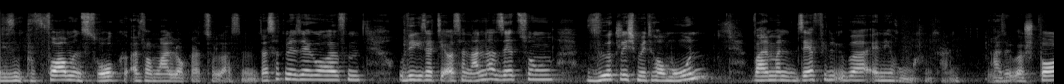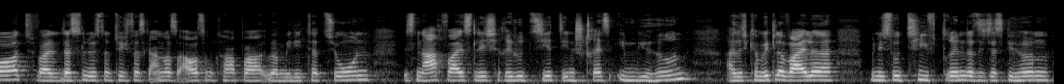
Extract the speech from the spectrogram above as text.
diesen Performance-Druck einfach mal locker zu lassen. Das hat mir sehr geholfen und wie gesagt die Auseinandersetzung wirklich mit Hormonen, weil man sehr viel über Ernährung machen kann. Also über Sport, weil das löst natürlich was anderes aus im Körper. Über Meditation ist nachweislich, reduziert den Stress im Gehirn. Also ich kann mittlerweile, bin ich so tief drin, dass ich das Gehirn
